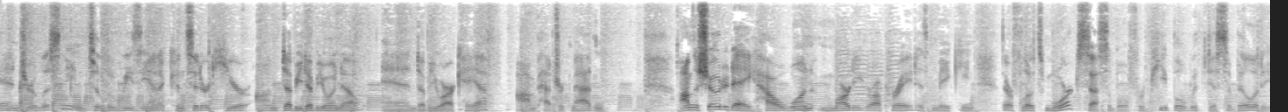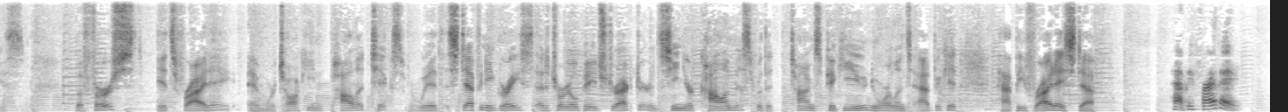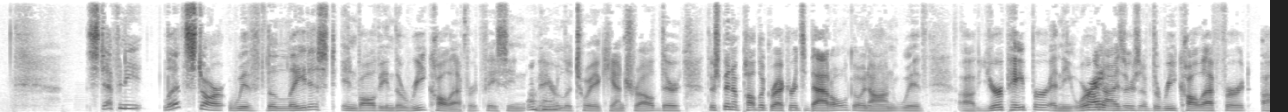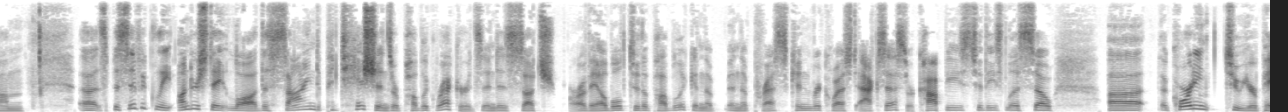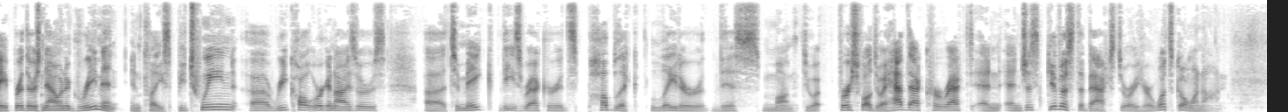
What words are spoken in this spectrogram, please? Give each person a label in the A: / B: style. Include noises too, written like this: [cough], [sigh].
A: and you're listening to Louisiana Considered here on WWNO and WRKF. I'm Patrick Madden. On the show today, how one Mardi Gras parade is making their floats more accessible for people with disabilities. But first, it's Friday, and we're talking politics with Stephanie Grace, editorial page director and senior columnist for the Times Picayune New Orleans Advocate. Happy Friday, Steph.
B: Happy Friday.
A: Stephanie, Let's start with the latest involving the recall effort facing mm-hmm. Mayor Latoya Cantrell. There, there's been a public records battle going on with uh, your paper and the organizers right. of the recall effort. Um, uh, specifically, under state law, the signed petitions are public records, and as such, are available to the public, and the and the press can request access or copies to these lists. So, uh, according to your paper, there's now an agreement in place between uh, recall organizers uh, to make these records public later this month. Do I, first of all, do I have that correct? And and just give us the backstory here. What's going on?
